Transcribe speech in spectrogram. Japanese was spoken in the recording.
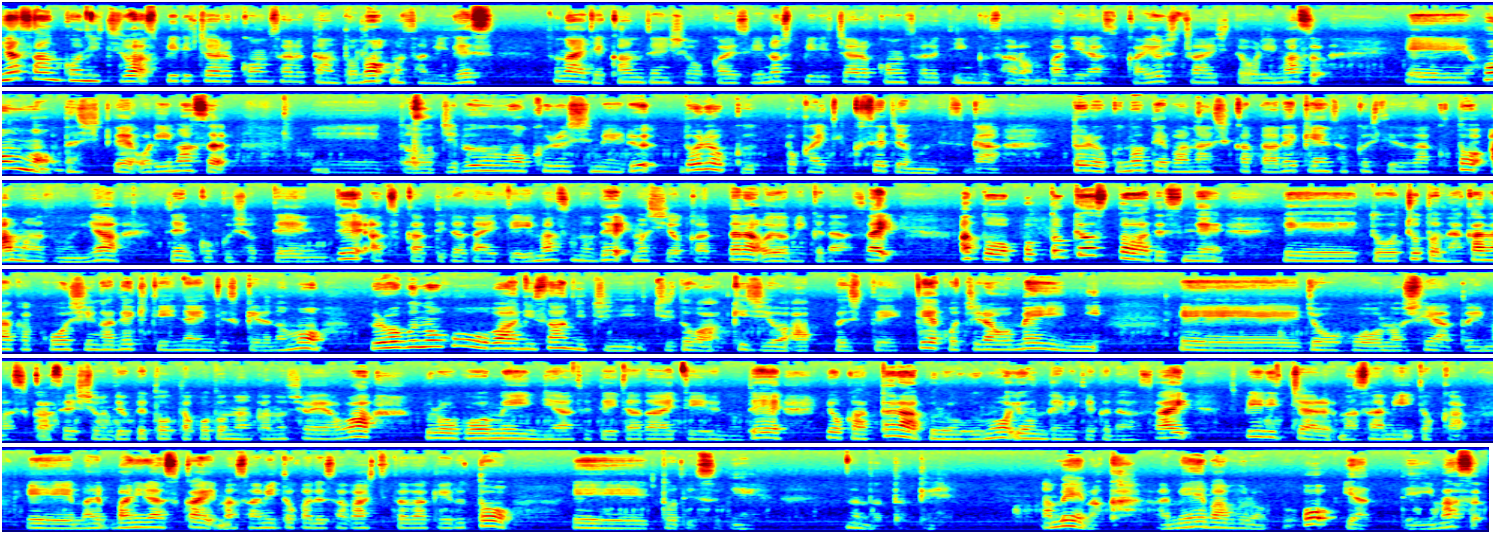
皆さんこんにちは。スピリチュアルコンサルタントのまさみです。都内で完全紹介制のスピリチュアルコンサルティングサロンバニラス会を主催しております、えー、本も出しております。えーと、自分を苦しめる努力と書いて癖と読むんですが努力の手放し方で検索していただくと Amazon や全国書店で扱っていただいていますのでもしよかったらお読みください。あとポッドキャストはですねえーと、ちょっとなかなか更新ができていないんですけれどもブログの方は23日に一度は記事をアップしていてこちらをメインに、えー、情報のシェアといいますかセッションで受け取ったことなんかのシェアはブログをメインにやらせていただいているのでよかったらブログも読んでみてください。スピリチュアルまさみとか、えー、バニラスカイまさみとかで探していただけるとえっ、ー、とですね何だったっけ？アメーバかアメーバブログをやっています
